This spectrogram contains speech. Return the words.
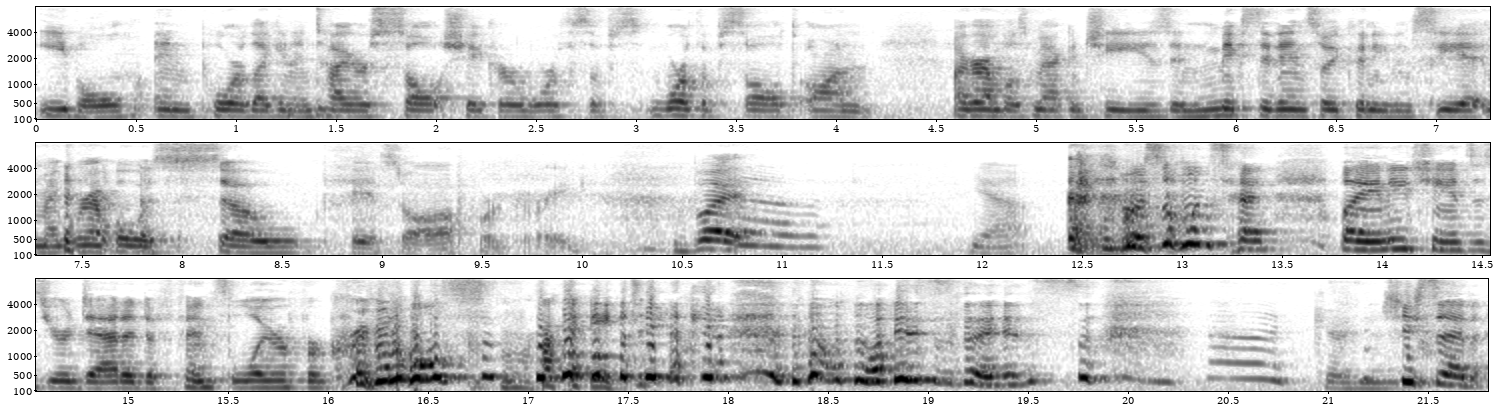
evil and poured like an mm-hmm. entire salt shaker worth of worth of salt on my grandpa's mac and cheese and mixed it in so he couldn't even see it. And my grandpa was so pissed off. Poor Greg. But Yeah. Someone said, by any chance is your dad a defense lawyer for criminals? Right. what is this? Ah, goodness. She said,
